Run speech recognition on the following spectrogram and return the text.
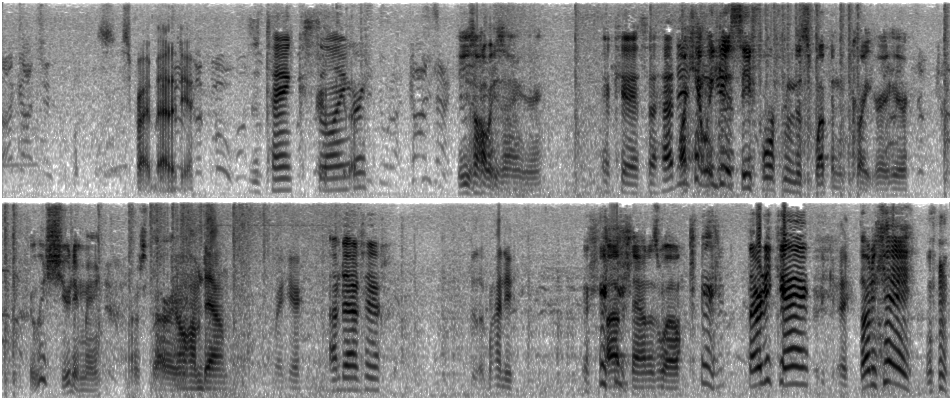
I got you. It's probably a bad idea. Is the tank still angry? He's always angry. Okay, so how did Why can't we you get C4 from this weapon crate right here? Who is shooting me? I'm sorry. No, I'm down. Right here. I'm down too. Look Behind you. I'm down as well. 30k! Okay. 30k.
